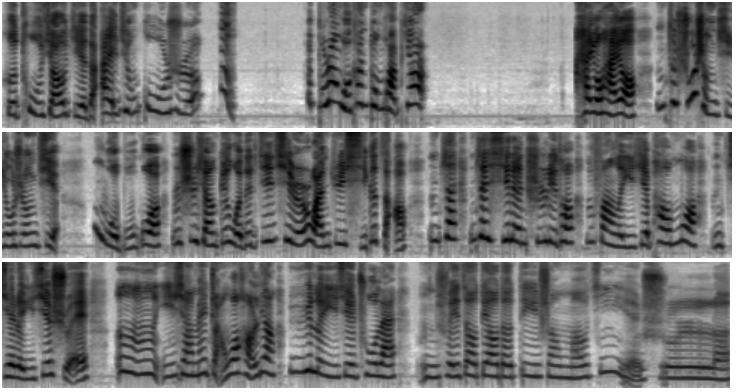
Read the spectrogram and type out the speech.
和兔小姐的爱情故事，嗯，还不让我看动画片儿。还有还有，他说生气就生气，我不过是想给我的机器人玩具洗个澡，在在洗脸池里头放了一些泡沫，接了一些水。嗯嗯，一下没掌握好量，淤了一些出来。嗯，肥皂掉到地上，毛巾也湿了，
